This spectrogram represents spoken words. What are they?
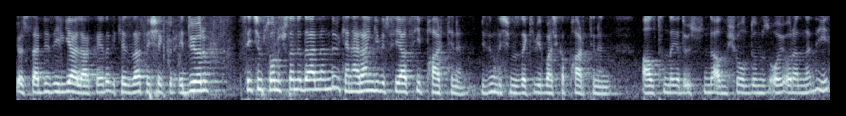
gösterdiğiniz ilgi alakaya da bir kez daha teşekkür ediyorum. Seçim sonuçlarını değerlendirirken herhangi bir siyasi partinin, bizim dışımızdaki bir başka partinin altında ya da üstünde almış olduğumuz oy oranına değil,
